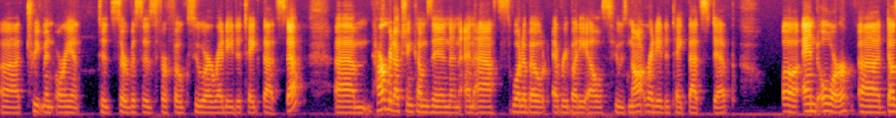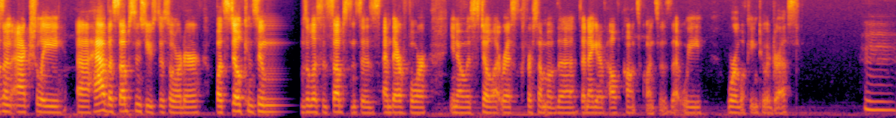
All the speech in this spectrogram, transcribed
uh, treatment oriented services for folks who are ready to take that step. Um, harm reduction comes in and, and, asks, what about everybody else who's not ready to take that step? Uh, and or uh, doesn't actually uh, have a substance use disorder but still consumes illicit substances and therefore you know is still at risk for some of the the negative health consequences that we were looking to address mm.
